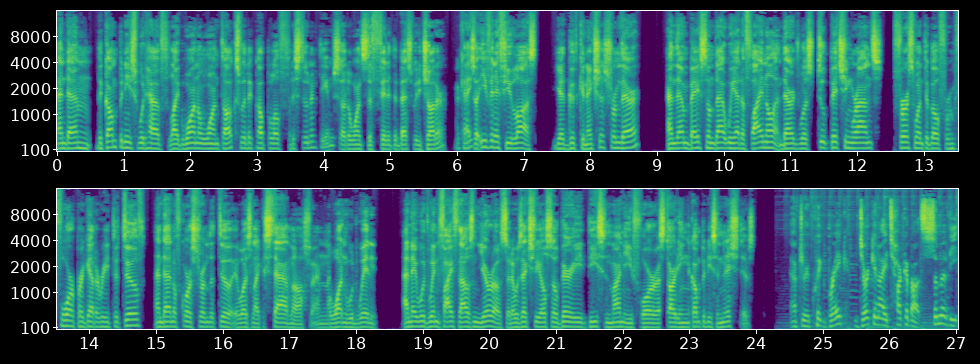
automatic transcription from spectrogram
and then the companies would have like one-on-one talks with a couple of the student teams. So the ones that fitted the best with each other. Okay. So even if you lost, you had good connections from there. And then based on that, we had a final and there was two pitching rounds. First one to go from four per gallery to two. And then of course from the two, it was like a standoff and one would win and they would win 5,000 euros. So that was actually also very decent money for starting companies and initiatives. After a quick break, Dirk and I talk about some of the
